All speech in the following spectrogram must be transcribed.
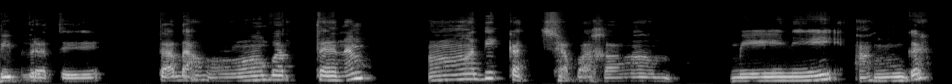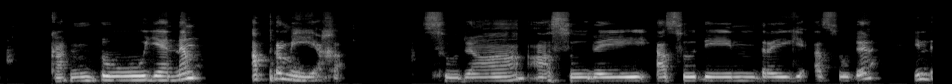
बिभ्रत् तदावर्तनम् आदिकच्छपः மேனே அங்க கண்டூயனம் அப்ரமேயக. சுரா அசுரை அசுரேந்திரை அசுர இந்த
